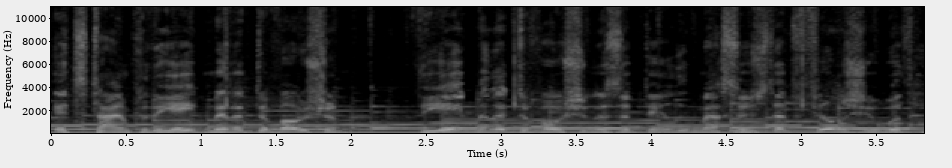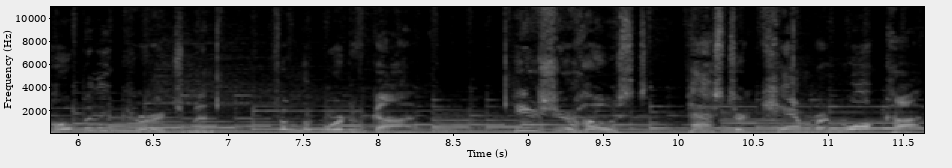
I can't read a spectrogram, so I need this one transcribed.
It's time for the 8 Minute Devotion. The 8 Minute Devotion is a daily message that fills you with hope and encouragement from the Word of God. Here's your host, Pastor Cameron Walcott.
